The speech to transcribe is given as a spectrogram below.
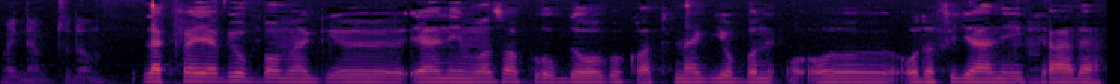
Vagy nem tudom. legfeljebb jobban meg ö, élném az apróbb dolgokat, meg jobban o- odafigyelnék Mhm. rá, de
